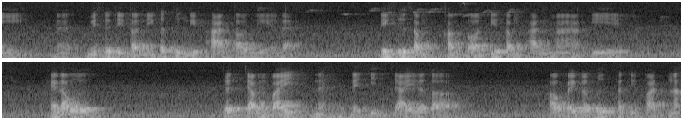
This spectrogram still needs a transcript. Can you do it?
นี้นะมีสติตอนนี้ก็ถึงนิพพานตอนนี้แหละ นี่คือคำสอนที่สำคัญมากที่ ให้เราจดจำไว้นะในจิตใจแล้วก็ เอาไปประพฤติปฏิบัตินะ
